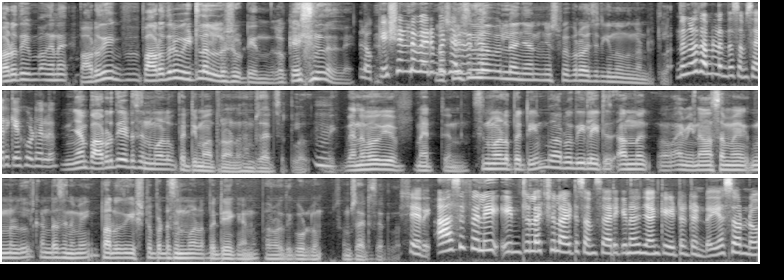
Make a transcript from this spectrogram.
പാർവതി അങ്ങനെ പാർവതി പാർവതി വീട്ടിലല്ലോ ഷൂട്ട് ചെയ്യുന്നത് ലൊക്കേഷനിലല്ലേ ലൊക്കേഷനിൽ വരുമ്പോൾ ലൊക്കേഷനിൽ ഞാൻ ന്യൂസ് പേപ്പർ വായിച്ചിരിക്കുന്നൊന്നും കണ്ടിട്ടില്ല. നിങ്ങൾ തമ്മിൽ എന്താ സംസാരിക്കുക ഞാൻ പാർവതിയായിട്ട് സിനിമകളെ പറ്റി മാത്രമാണ് സംസാരിച്ചിട്ടുള്ളത്. വെനവർ വി മെറ്റ് സിനിമകളെ പറ്റിയും പാർവതി ലേറ്റസ്റ്റ് അന്ന് ഐ മീൻ ആ സമയങ്ങളിൽ കണ്ട സിനിമയും പാർവതിക്ക് ഇഷ്ടപ്പെട്ട സിനിമകളെ പറ്റിയൊക്കെയാണ് പാർവതി കൂടുതലും സംസാരിച്ചിട്ടുള്ളത്. ശരി. ആസിഫ് അലി ഇന്റലക്ച്വൽ ആയിട്ട് സംസാരിക്കണത് ഞാൻ കേട്ടിട്ടുണ്ട്. യെസ് ഓർ നോ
